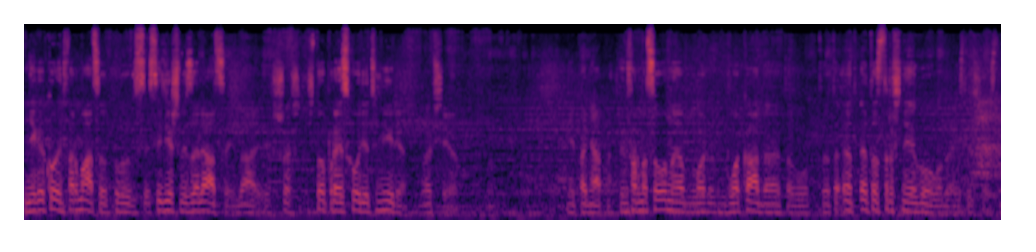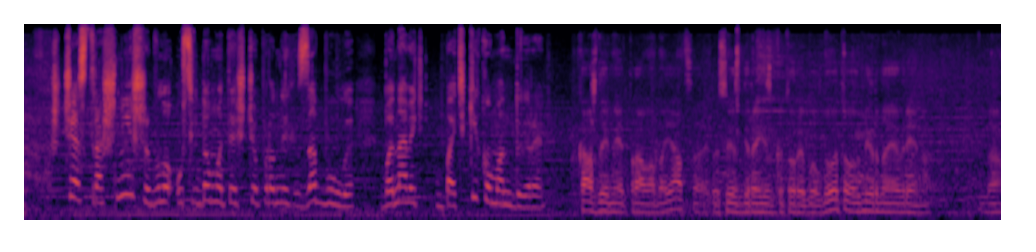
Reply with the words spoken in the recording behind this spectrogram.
Никакой информации, вот тут с- сидишь в изоляции, да, и что, что происходит в мире, вообще непонятно. Информационная блок- блокада, это вот, это, это, это страшнее голода, если честно. Ще страшніше було усвідомити, що про них забули, бо навіть батьки-командири. Каждый имеет право бояться. То есть весь героизм, который был до этого в мирное время, да,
